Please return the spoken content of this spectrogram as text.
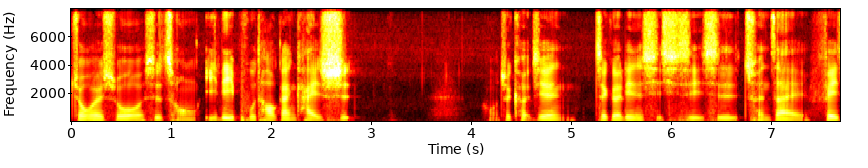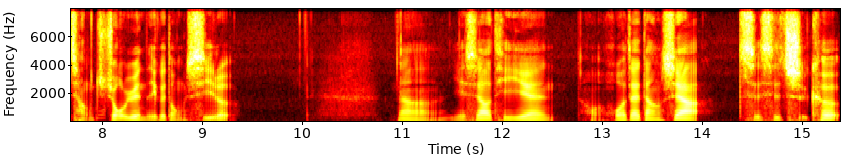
就会说是从一粒葡萄干开始。哦，就可见这个练习其实也是存在非常久远的一个东西了。那也是要体验活在当下，此时此刻。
